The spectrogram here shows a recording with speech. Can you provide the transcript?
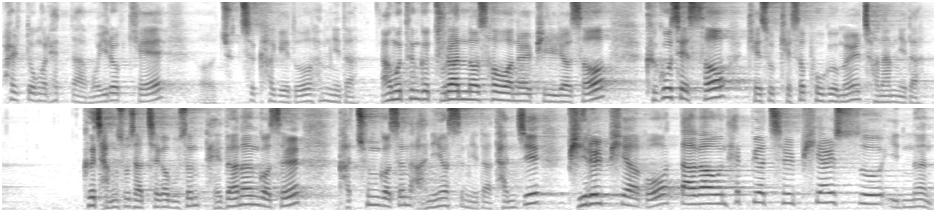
활동을 했다. 뭐 이렇게 어, 추측하기도 합니다. 아무튼 그 두란노 서원을 빌려서 그곳에서 계속해서 복음을 전합니다. 그 장소 자체가 무슨 대단한 것을 갖춘 것은 아니었습니다. 단지 비를 피하고 따가운 햇볕을 피할 수 있는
